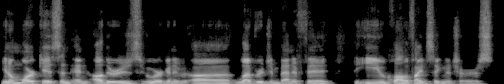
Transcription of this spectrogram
you know Marcus and, and others who are going to uh, leverage and benefit the EU qualified signatures.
